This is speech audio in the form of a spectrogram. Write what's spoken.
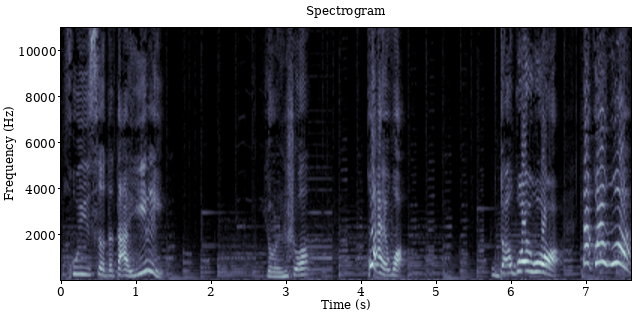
灰色的大衣里。有人说：“怪物，大怪物，大怪物！”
